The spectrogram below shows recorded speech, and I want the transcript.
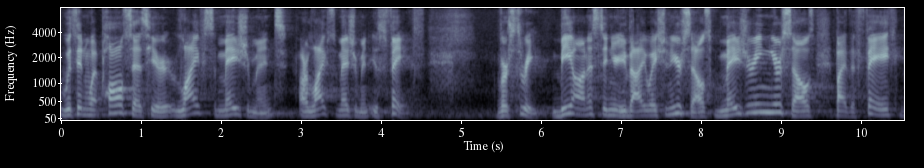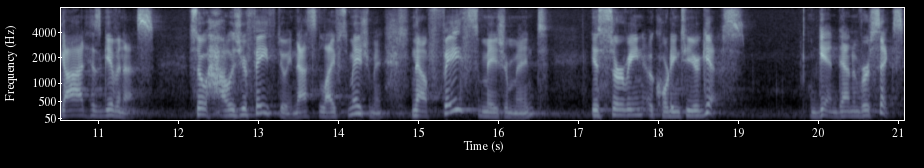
within what Paul says here, life's measurement, our life's measurement is faith. Verse 3 Be honest in your evaluation of yourselves, measuring yourselves by the faith God has given us. So, how is your faith doing? That's life's measurement. Now, faith's measurement is serving according to your gifts. Again, down in verse 6.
